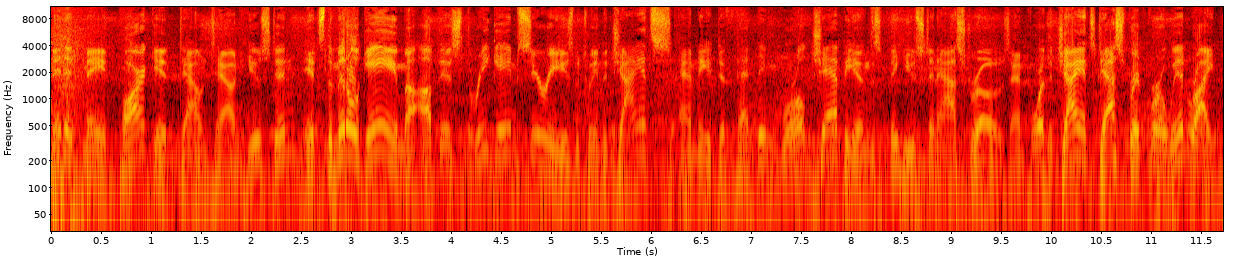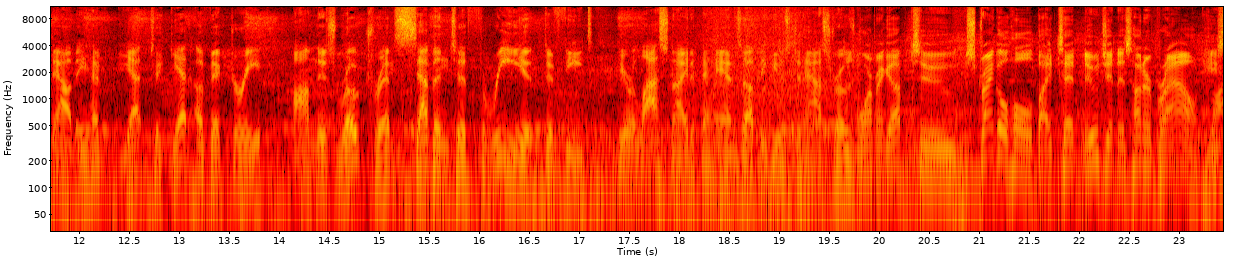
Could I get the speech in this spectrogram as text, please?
Minute Maid Park in downtown Houston. It's the middle game of this three game series between the Giants and the defending world champions, the Houston Astros. And for the Giants, desperate for a win right now, they have yet to get a victory on this road trip. 7 to 3 defeat here last night at the hands of the Houston Astros. Warming up to stranglehold by Ted Nugent is Hunter Brown. He's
